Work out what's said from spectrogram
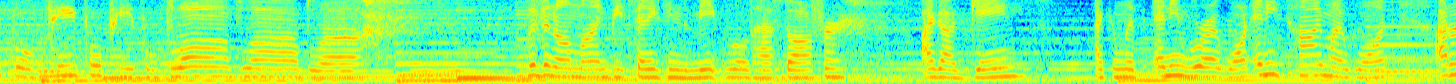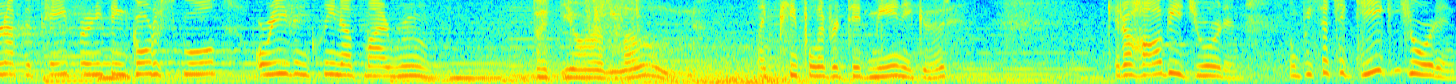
People, people, people, blah, blah, blah. Living online beats anything the meat world has to offer. I got games. I can live anywhere I want, anytime I want. I don't have to pay for anything, go to school, or even clean up my room. But you're alone. Like people ever did me any good. Get a hobby, Jordan. Don't be such a geek, Jordan.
